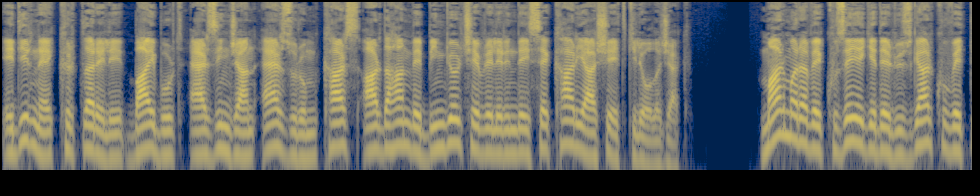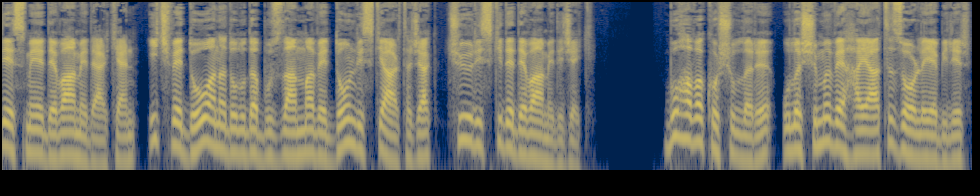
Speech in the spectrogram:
Edirne, Kırklareli, Bayburt, Erzincan, Erzurum, Kars, Ardahan ve Bingöl çevrelerinde ise kar yağışı etkili olacak. Marmara ve Kuzey Ege'de rüzgar kuvvetli esmeye devam ederken, İç ve Doğu Anadolu'da buzlanma ve don riski artacak, çığ riski de devam edecek. Bu hava koşulları, ulaşımı ve hayatı zorlayabilir,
